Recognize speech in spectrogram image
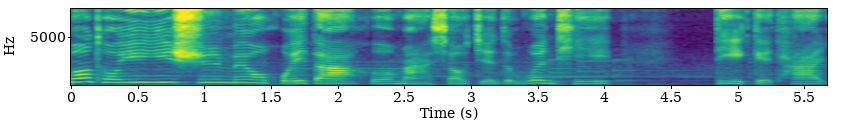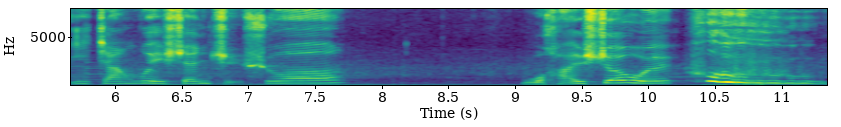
猫头鹰医师没有回答河马小姐的问题。递给她一张卫生纸，说：“我还稍微呼呼呼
